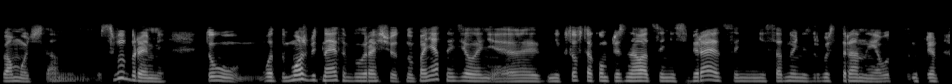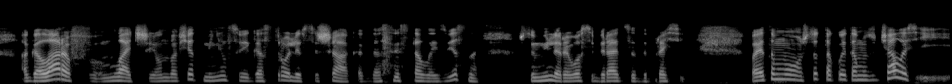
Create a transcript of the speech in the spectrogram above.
помочь там с выборами, то вот, может быть, на это был расчет. Но, понятное дело, э, никто в таком признаваться не собирается ни с одной, ни с другой стороны. А вот, например, Агаларов, младший, он вообще отменил свои гастроли в США, когда стало известно, что Миллер его собирается допросить. Поэтому что-то такое там изучалось. И,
